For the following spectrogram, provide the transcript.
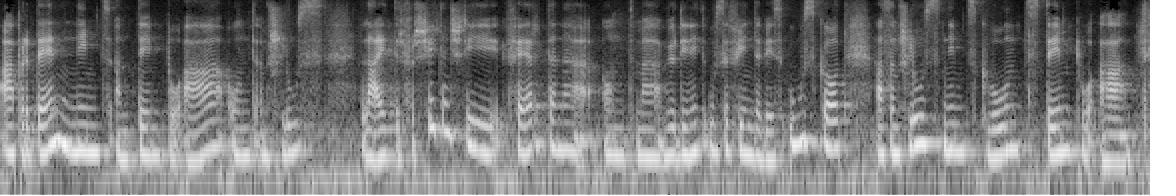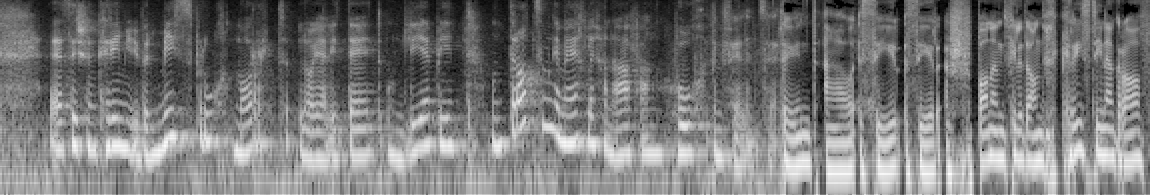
Aber dann nimmt es an Tempo an und am Schluss leider verschiedenste Fährten und man würde nicht herausfinden, wie es ausgeht. Also am Schluss nimmt es gewohntes Tempo an. Es ist ein Krimi über Missbrauch, Mord, Loyalität und Liebe und trotz einem gemächlichen Anfang hoch empfehlenswert. Tönt auch sehr, sehr spannend. Vielen Dank, Christina Graf.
